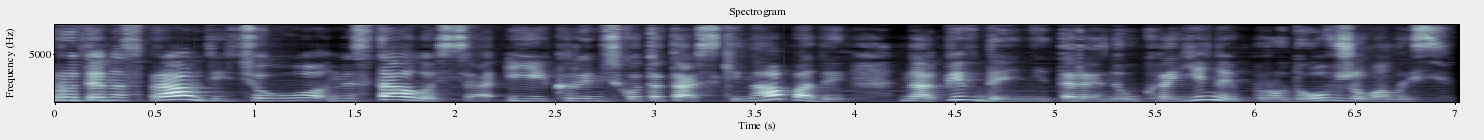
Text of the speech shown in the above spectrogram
Проте насправді цього не сталося, і кримсько-татарські напади на південні терени України продовжувались.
